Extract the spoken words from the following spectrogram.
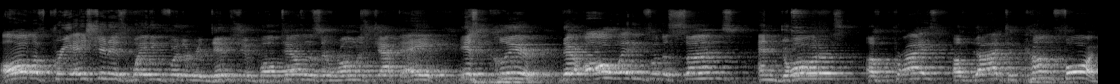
All of creation is waiting for the redemption. Paul tells us in Romans chapter 8. It's clear. They're all waiting for the sons and daughters of Christ, of God, to come forth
